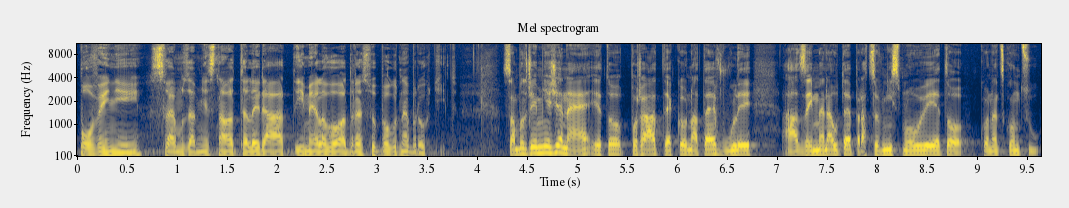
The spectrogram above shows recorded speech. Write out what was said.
povinni svému zaměstnavateli dát e-mailovou adresu, pokud nebudou chtít. Samozřejmě, že ne, je to pořád jako na té vůli a zejména u té pracovní smlouvy je to konec konců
